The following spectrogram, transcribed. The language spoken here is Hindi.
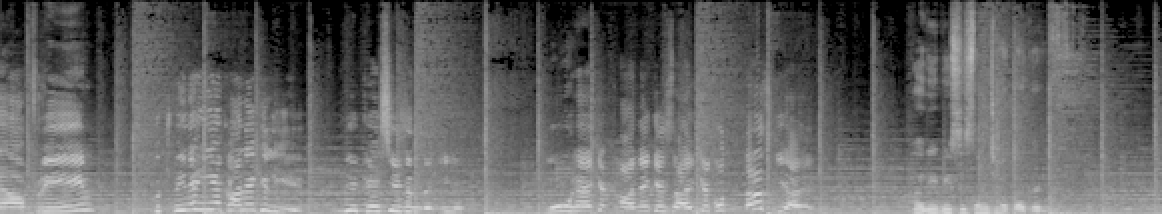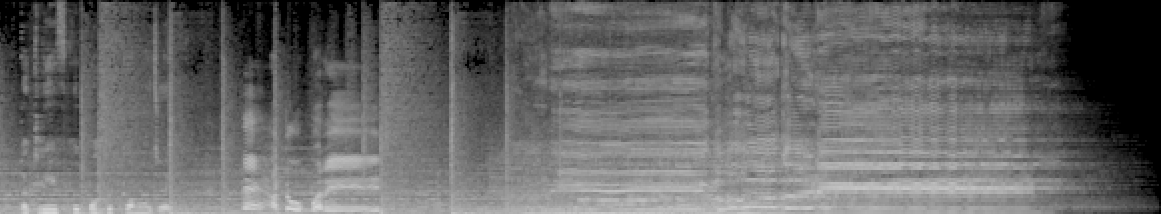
आफरीन कुछ भी नहीं है खाने के लिए। ये कैसी ज़िंदगी है? मुँह है कि खाने के जायके को तरस किया है। गरीबी से समझौता कर। तकलीफ़ खुद ब खुद कम हो जाएगी। हटो परे।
